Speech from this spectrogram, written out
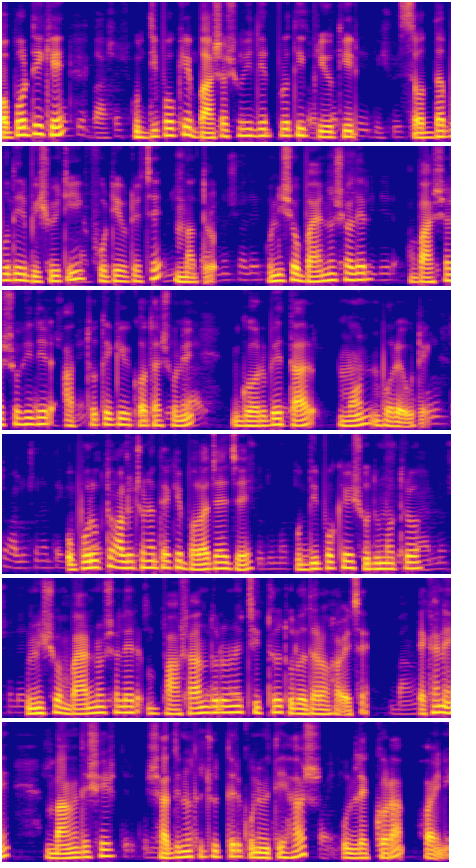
অপরদিকে উদ্দীপকে বাসা শহীদের প্রতি প্রিয়তির শ্রদ্ধাবোধের বিষয়টি ফুটে উঠেছে মাত্র। উনিশশো বায়ান্ন সালের বাসা শহীদের আত্মত্যাগের কথা শুনে গর্বে তার মন ভরে ওঠে। উপরোক্ত আলোচনা থেকে বলা যায় যে উদ্দীপকে শুধুমাত্র উনিশশো বায়ান্ন সালের ভাষা আন্দোলনের চিত্র তুলে ধরা হয়েছে। এখানে বাংলাদেশের স্বাধীনতা যুদ্ধের কোনো ইতিহাস উল্লেখ করা হয়নি।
